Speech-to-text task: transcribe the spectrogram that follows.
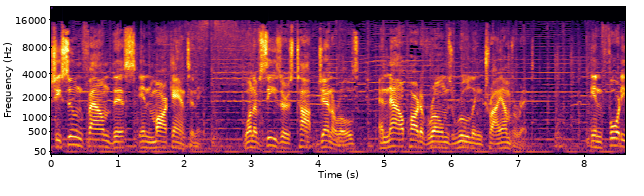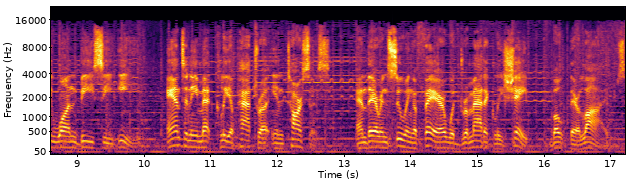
She soon found this in Mark Antony, one of Caesar's top generals and now part of Rome's ruling triumvirate. In 41 BCE, Antony met Cleopatra in Tarsus, and their ensuing affair would dramatically shape both their lives.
